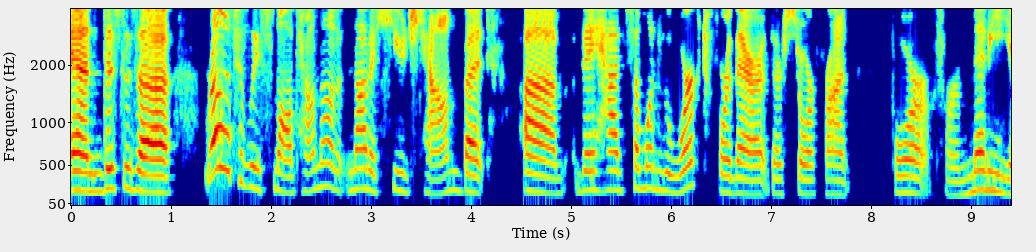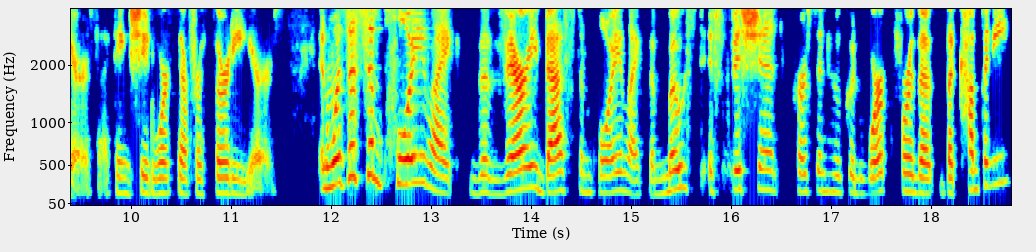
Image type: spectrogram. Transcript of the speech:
and this is a relatively small town, not not a huge town, but um, they had someone who worked for their their storefront for for many years. I think she'd worked there for 30 years. And was this employee like the very best employee, like the most efficient person who could work for the, the company?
